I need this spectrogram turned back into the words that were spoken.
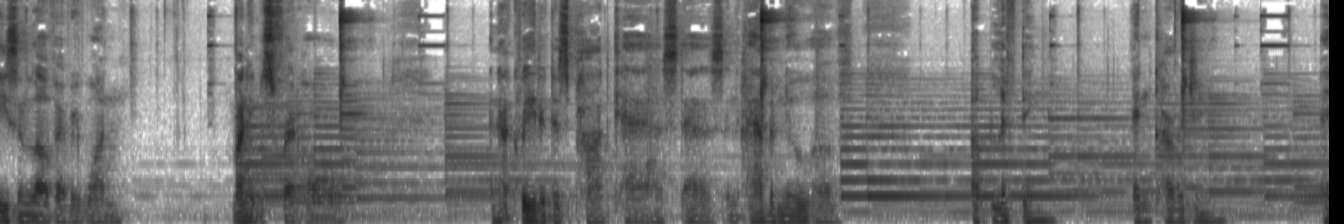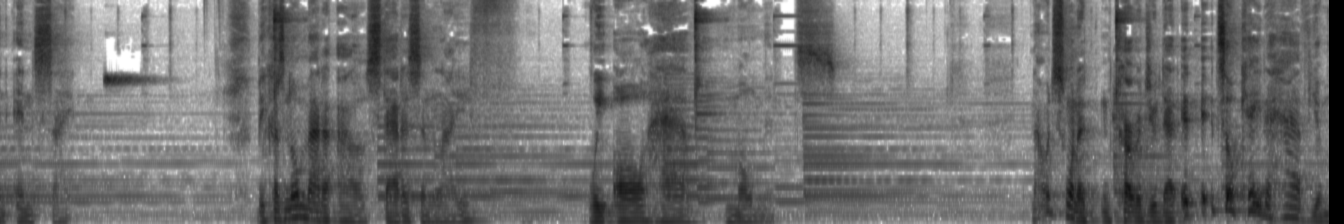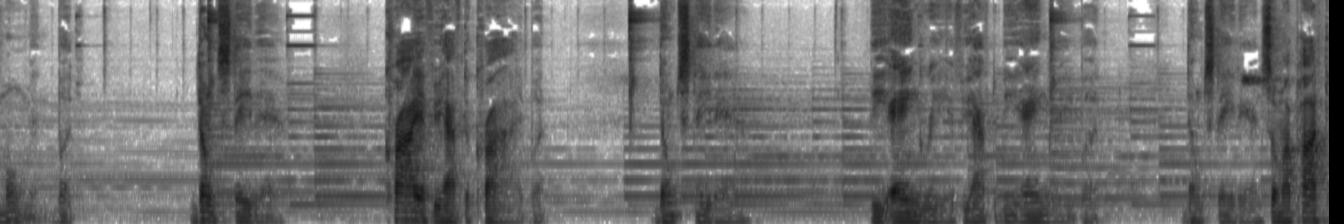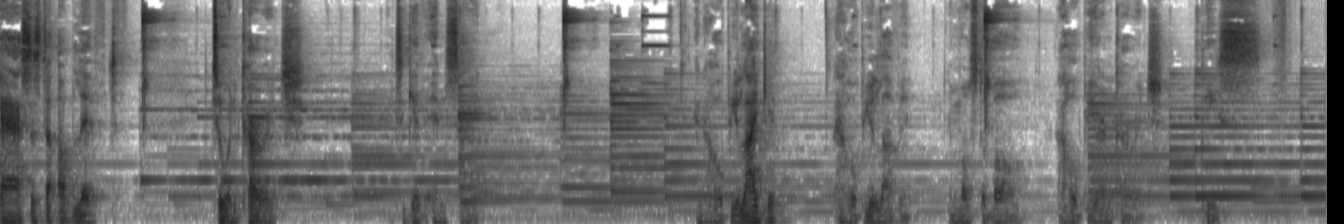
Peace and love, everyone. My name is Fred Hall, and I created this podcast as an avenue of uplifting, encouraging, and insight. Because no matter our status in life, we all have moments. Now, I just want to encourage you that it, it's okay to have your moment, but don't stay there. Cry if you have to cry, but don't stay there. Be angry if you have to be angry, but don't stay there. And so, my podcast is to uplift, to encourage, to give insight. And I hope you like it. I hope you love it. And most of all, I hope you're encouraged. Peace.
